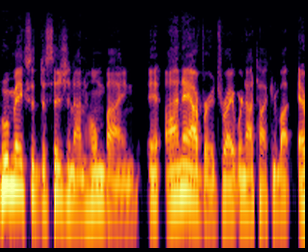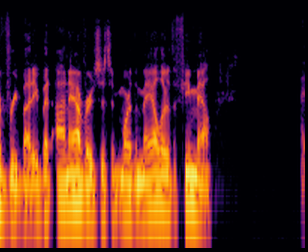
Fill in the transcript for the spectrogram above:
Who makes a decision on home buying? On average right we're not talking about everybody but on average is it more the male or the female? Uh,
